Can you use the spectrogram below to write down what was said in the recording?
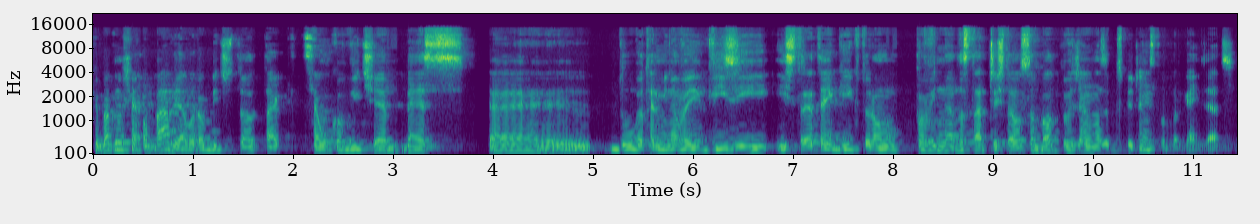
chyba bym się obawiał robić to tak całkowicie bez e, długoterminowej wizji i strategii, którą powinna dostarczyć ta osoba odpowiedzialna za bezpieczeństwo w organizacji.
